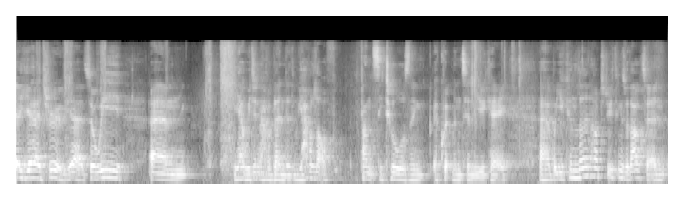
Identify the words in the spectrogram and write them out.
Yeah, true. Yeah, so we, um, yeah, we didn't have a blender. We have a lot of fancy tools and equipment in the UK, uh, but you can learn how to do things without it. And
